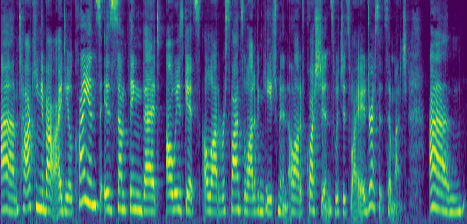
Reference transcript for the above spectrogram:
um, talking about ideal clients is something that always gets a lot of response, a lot of engagement, a lot of questions, which is why I address it so much. Um,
